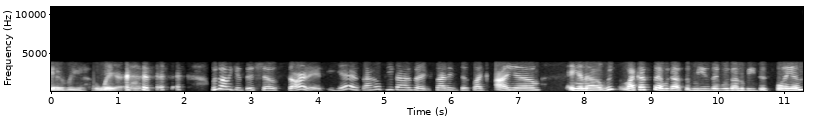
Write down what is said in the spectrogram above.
everywhere. we're gonna get this show started. Yes, I hope you guys are excited, just like I am. And uh, we, like I said, we got some music we're gonna be displaying.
